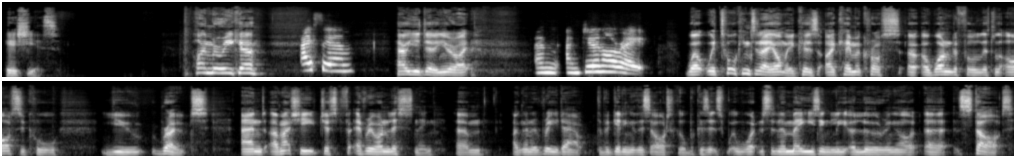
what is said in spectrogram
Here she is. Hi, Marika. Hi, Sam. How are you doing? You all right? I'm I'm doing all right. Well, we're talking today, aren't we? Because I came across a, a wonderful little article you wrote, and I'm actually just for everyone listening. Um, I'm going to read out the beginning of this article because it's it's an amazingly alluring art, uh, start.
